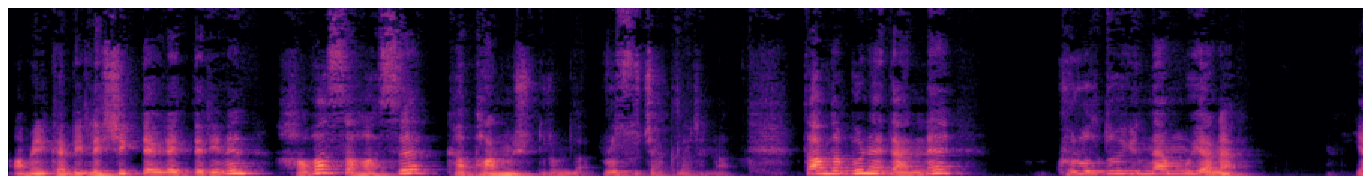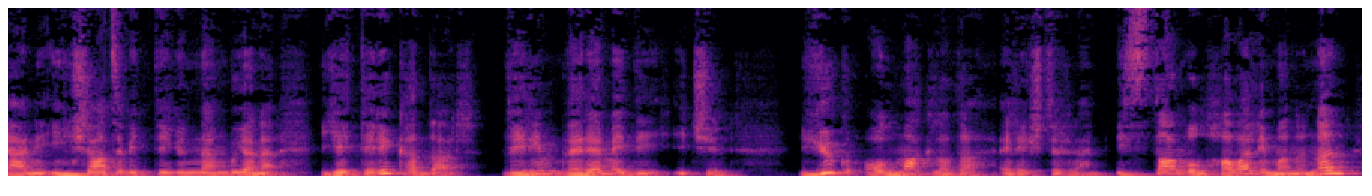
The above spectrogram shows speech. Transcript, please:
Amerika Birleşik Devletleri'nin hava sahası kapanmış durumda Rus uçaklarına. Tam da bu nedenle kurulduğu günden bu yana yani inşaatı bittiği günden bu yana yeteri kadar verim veremediği için yük olmakla da eleştirilen İstanbul Havalimanı'nın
